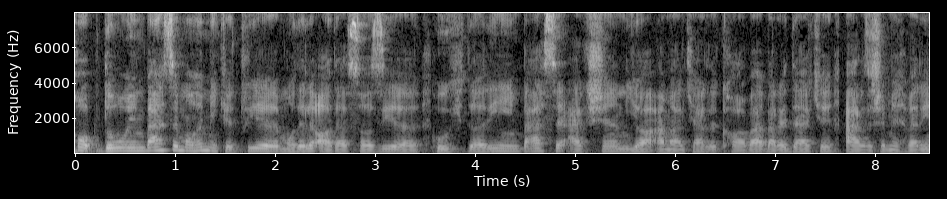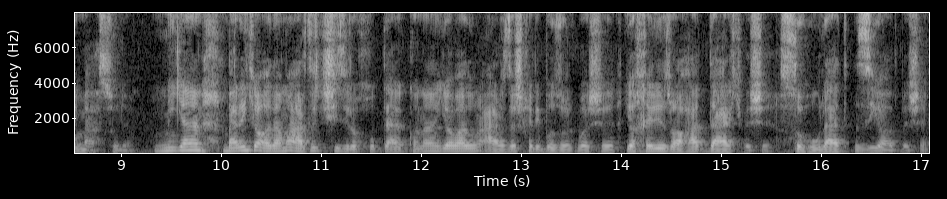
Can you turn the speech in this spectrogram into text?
خب دومین بحث مهمی که توی مدل عادت سازی Hook داریم بحث اکشن یا عملکرد کاربر برای درک ارزش محوری محصوله. میگن برای اینکه آدما ارزش چیزی رو خوب درک کنن یا باید اون ارزش خیلی بزرگ باشه یا خیلی راحت درک بشه سهولت زیاد بشه.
